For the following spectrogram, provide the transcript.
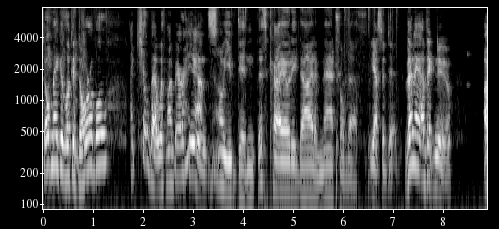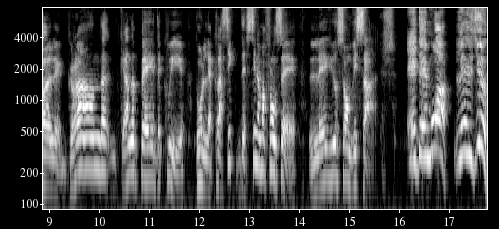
Don't make it look adorable. I killed that with my bare hands. No, you didn't. This coyote died of natural death. Yes, it did. Venez avec nous à le grand canapé de cuir pour le classique de cinéma français, Les yeux sans visage. Aidez-moi, les yeux.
